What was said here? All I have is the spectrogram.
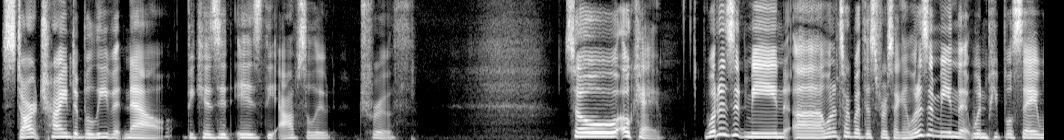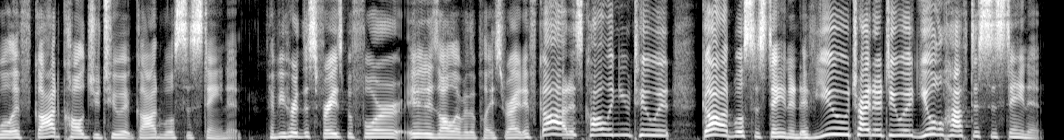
Start trying to believe it now because it is the absolute truth. So, okay, what does it mean? Uh, I want to talk about this for a second. What does it mean that when people say, well, if God called you to it, God will sustain it? Have you heard this phrase before? It is all over the place, right? If God is calling you to it, God will sustain it. If you try to do it, you'll have to sustain it.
